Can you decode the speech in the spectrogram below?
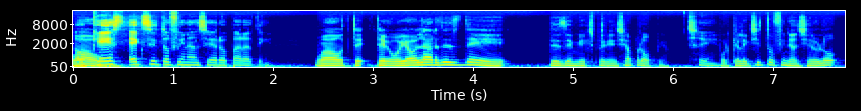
¿O qué es éxito financiero para ti? Wow, te, te voy a hablar desde desde mi experiencia propia. Sí. Porque el éxito financiero lo,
